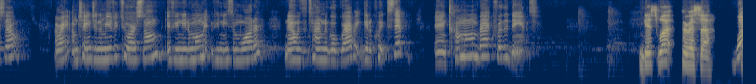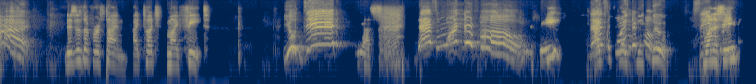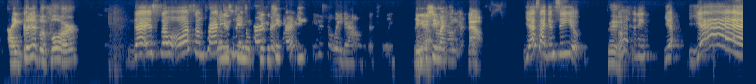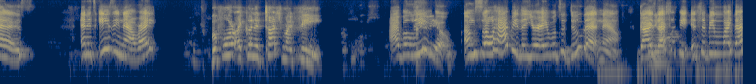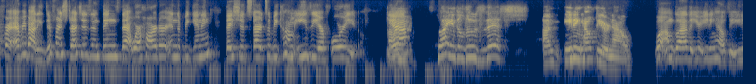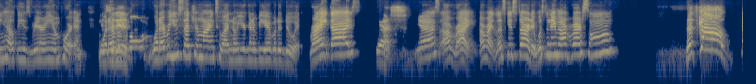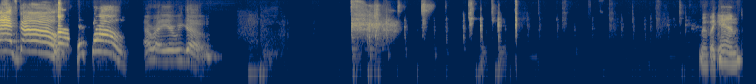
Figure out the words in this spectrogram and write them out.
Stretched out? All right, I'm changing the music to our song. If you need a moment, if you need some water, now is the time to go grab it, get a quick sip, and come on back for the dance. Guess what, Carissa? What? This is the first time I touched my feet. You did? Yes. That's wonderful. See? That's touched my feet wonderful. See? Want to see? I couldn't before. That is so awesome. Practice makes my, can you see perfect, right? feet? You just lay down eventually. Can Yeah. you see my feet? Now. Yes, I can see you. Hey, Go ahead, Denise. Yeah. Yes. And it's easy now, right? Before I couldn't touch my feet. I believe you. I'm so happy that you're able to do that now. Guys, You that should be it should be like that for everybody. Different stretches and things that were harder in the beginning, they should start to become easier for you. Yeah. I'm trying to lose this. I'm eating healthier now. Well, I'm glad that you're eating healthy. Eating healthy is very important. Yes, it whatever is. goal, whatever you set your mind to, I know you're gonna be able to do it. Right, guys? Yes. Yes. All right. All right. Let's get started. What's the name of our song? Let's go. Let's go. Let's go. All right. Here we go. If I can.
